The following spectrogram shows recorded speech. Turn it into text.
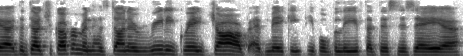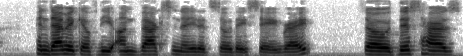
uh, the Dutch government has done a really great job at making people believe that this is a uh, pandemic of the unvaccinated, so they say, right? So this has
